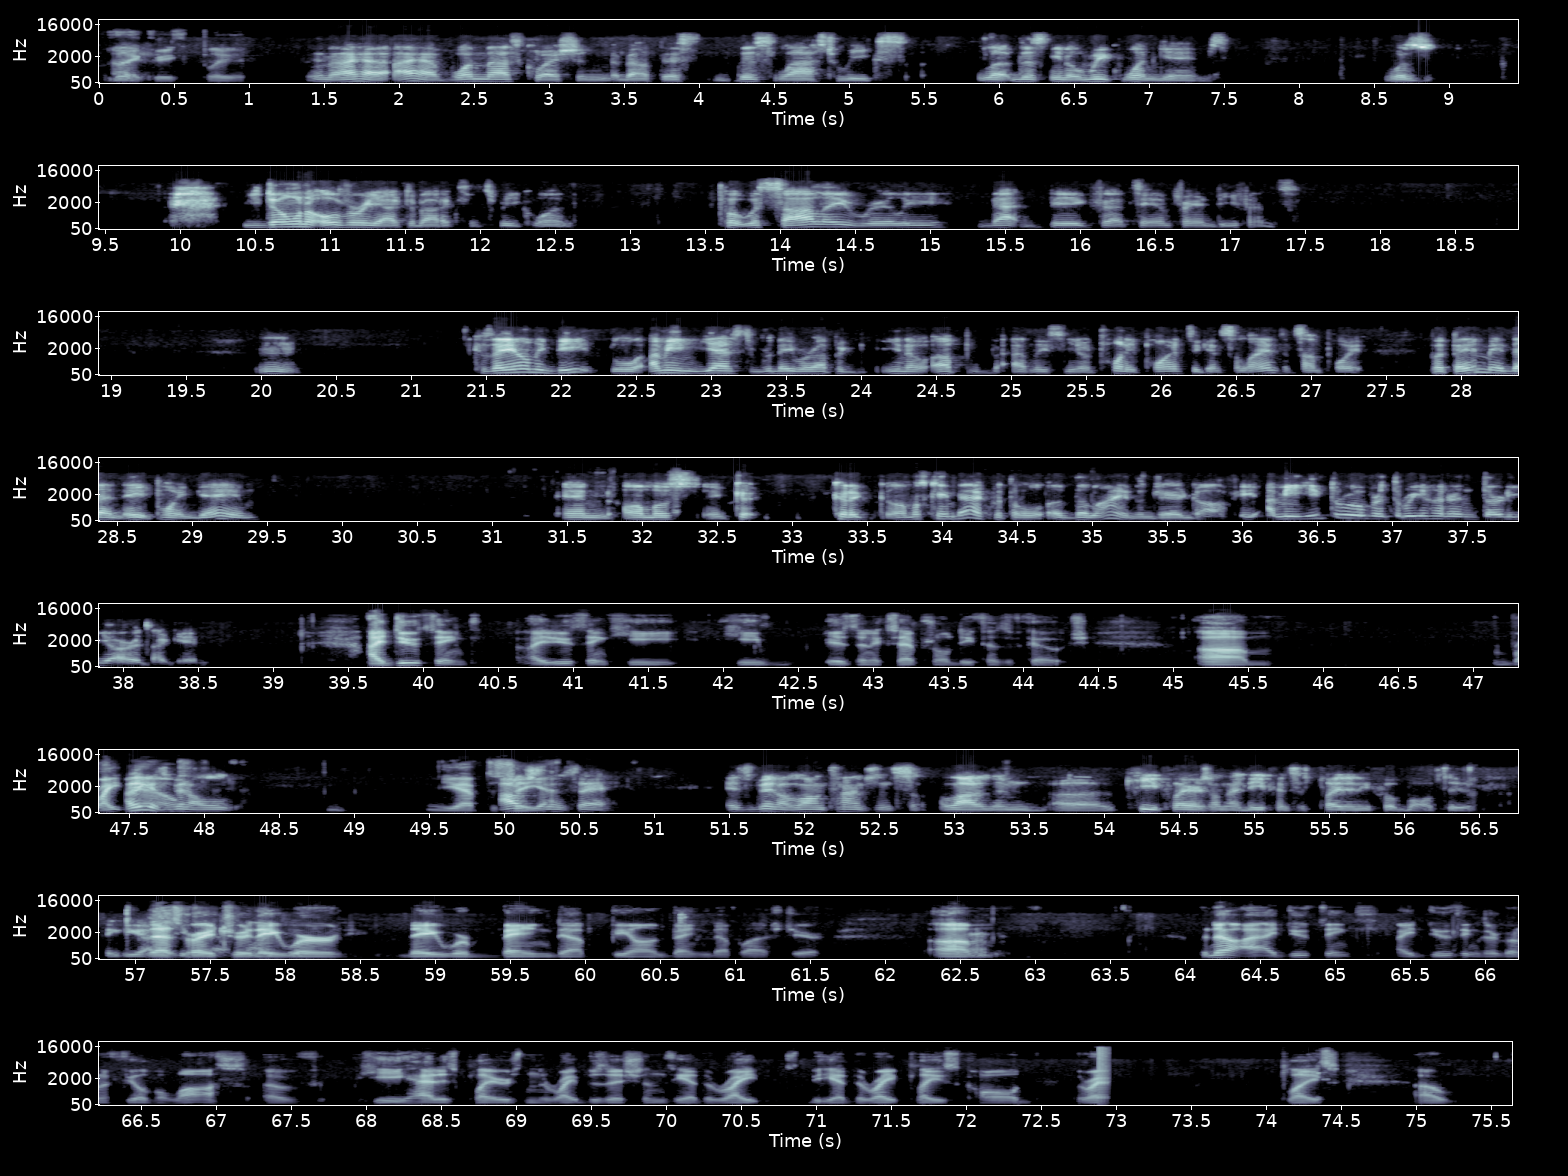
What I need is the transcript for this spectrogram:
no, I agree completely. And I have I have one last question about this this last week's this you know week one games was you don't want to overreact about it because it's week one, but was Saleh really that big for that San Fran defense? Mm. Because they only beat. I mean, yes, they were up you know up at least you know twenty points against the Lions at some point, but they made that an eight point game, and almost it could could have almost came back with the the Lions and Jared Goff. He, I mean, he threw over three hundred and thirty yards that game. I do think I do think he he is an exceptional defensive coach. Um, right I think now, it's been a. you have to say. I was yeah. gonna say, it's been a long time since a lot of them uh, key players on that defense has played any football too. I think you. That's very that true. They too. were they were banged up beyond banged up last year. Um, Right. But no, I, I do think I do think they're going to feel the loss of he had his players in the right positions. He had the right he had the right plays called the right place. Uh,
